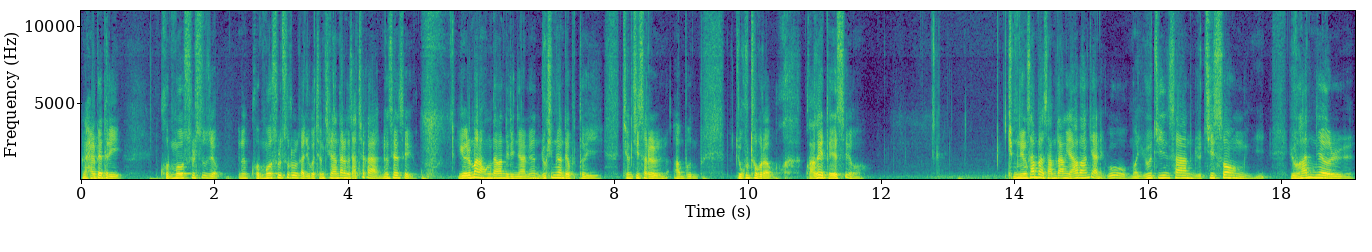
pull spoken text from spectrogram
그 할배들이 권모술수죠. 이런 권모술수를 가지고 정치를 한다는 것 자체가 넌센스예요. 이게 얼마나 황당한 일이냐면 60년대부터 이 정치사를 한번 쭉 훑어보라고. 과거에 더 했어요. 김영삼만 3당 야합한 게 아니고, 뭐, 유진산, 유치송, 유한열,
